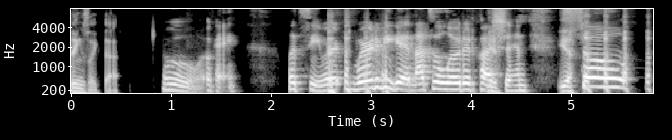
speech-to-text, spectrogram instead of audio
Things like that. Ooh, okay. Let's see where where to begin? That's a loaded question. Yeah. yeah. so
